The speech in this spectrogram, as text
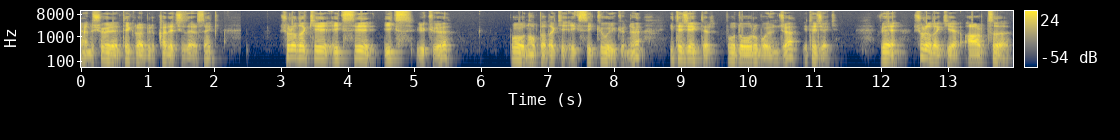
Yani şöyle tekrar bir kare çizersek şuradaki eksi x yükü bu noktadaki eksi q yükünü itecektir. Bu doğru boyunca itecek. Ve şuradaki artı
